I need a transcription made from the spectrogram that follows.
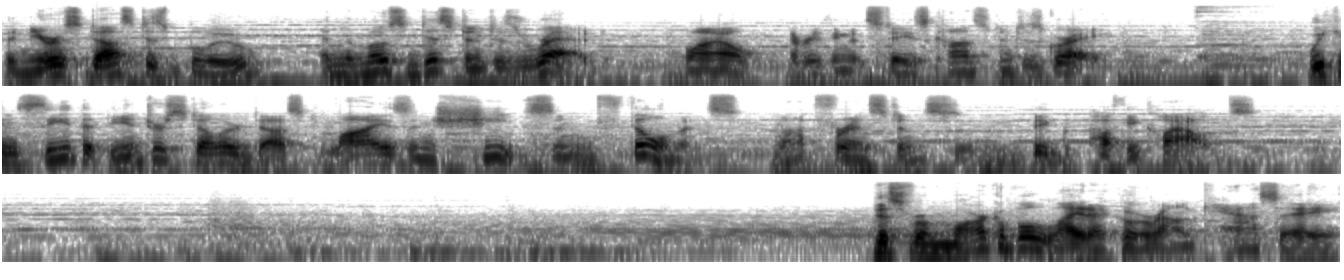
The nearest dust is blue, and the most distant is red, while everything that stays constant is gray. We can see that the interstellar dust lies in sheets and filaments, not, for instance, uh, big puffy clouds. This remarkable light echo around Cas A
